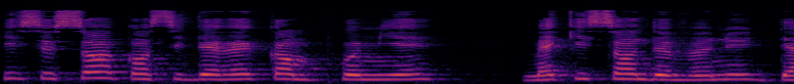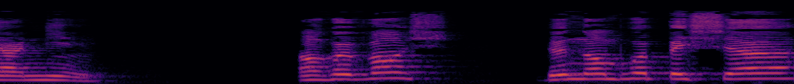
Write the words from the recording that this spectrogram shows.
qui se sont considérés comme premiers, mais qui sont devenus derniers. En revanche, de nombreux pécheurs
